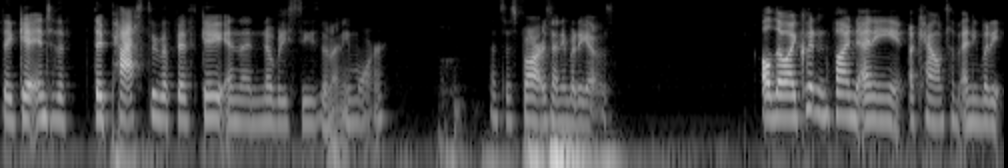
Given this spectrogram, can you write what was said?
They get into the they pass through the fifth gate and then nobody sees them anymore. That's as far as anybody goes. Although I couldn't find any accounts of anybody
